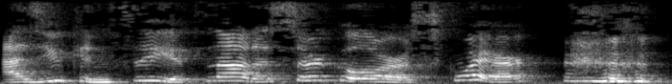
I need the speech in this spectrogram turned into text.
As you can see, it's not a circle or a square.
